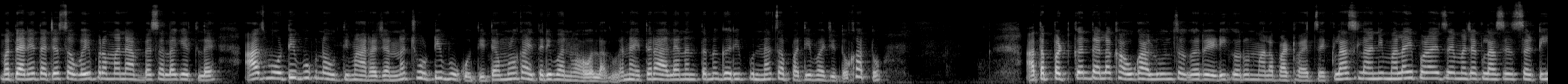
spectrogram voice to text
मग त्याने त्याच्या सवयीप्रमाणे अभ्यासाला घेतलं आहे आज मोठी बुक नव्हती महाराजांना छोटी बुक होती. त्यामुळं काहीतरी बनवावं लागलं. नाहीतर आल्यानंतरनं घरी पुन्हा चपाती भाजी तो खातो. आता पटकन त्याला खाऊ घालून सगळं रेडी करून मला पाठवायचं आहे क्लासला आणि मलाही पळायचं आहे माझ्या क्लासेससाठी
